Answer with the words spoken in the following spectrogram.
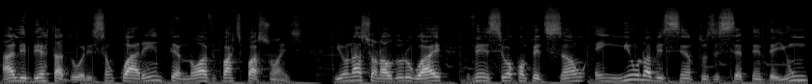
a Libertadores. São 49 participações. E o Nacional do Uruguai venceu a competição em 1971,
